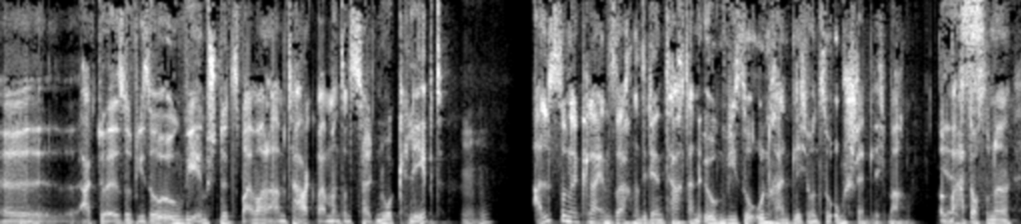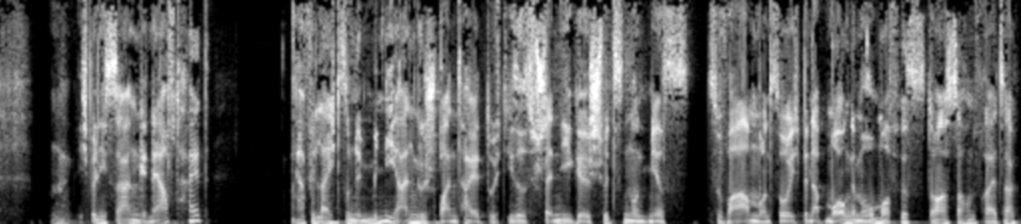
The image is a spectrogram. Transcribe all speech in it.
Äh, aktuell sowieso irgendwie im Schnitt zweimal am Tag, weil man sonst halt nur klebt. Mhm. Alles so eine kleinen Sachen, die den Tag dann irgendwie so unhandlich und so umständlich machen. Und yes. man hat auch so eine, ich will nicht sagen Genervtheit, ja, vielleicht so eine Mini-Angespanntheit durch dieses ständige Schwitzen und mir ist zu warm und so. Ich bin ab morgen im Homeoffice, Donnerstag und Freitag.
